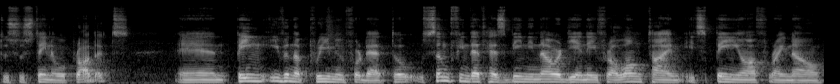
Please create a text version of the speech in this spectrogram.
to sustainable products and paying even a premium for that. So something that has been in our DNA for a long time, it's paying off right now.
